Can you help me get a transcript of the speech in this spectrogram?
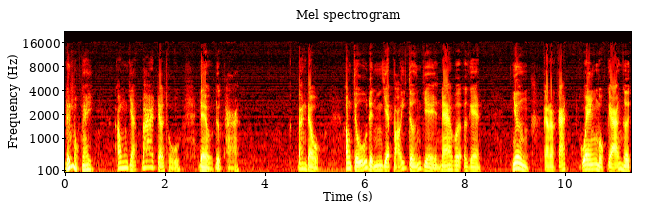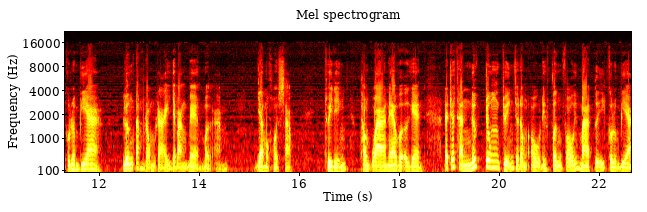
Đến một ngày, ông và ba trợ thủ đều được thả. Ban đầu, ông chủ định dẹp bỏ ý tưởng về Never Again nhưng Caracas quen một gã người Colombia, lương tâm rộng rãi và bạn bè mờ ám. Và một hồi sau, Thụy Điển thông qua Never Again đã trở thành nước trung chuyển cho Đông Âu để phân phối ma túy Colombia.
